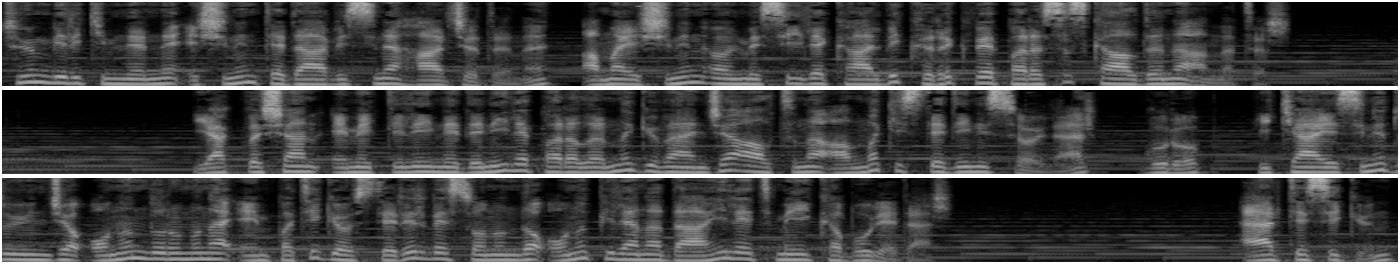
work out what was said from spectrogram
tüm birikimlerini eşinin tedavisine harcadığını ama eşinin ölmesiyle kalbi kırık ve parasız kaldığını anlatır. Yaklaşan emekliliği nedeniyle paralarını güvence altına almak istediğini söyler, grup, hikayesini duyunca onun durumuna empati gösterir ve sonunda onu plana dahil etmeyi kabul eder. Ertesi gün,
